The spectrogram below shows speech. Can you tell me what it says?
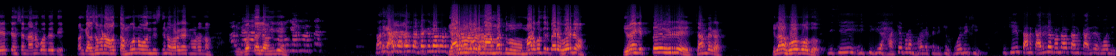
ಡೇಟ್ ಟೆನ್ಷನ್ ನನಗ್ ಗೊತ್ತೈತಿ. ಒಂದ್ ಕೆಲಸ ಮಾಡ ಅವ್ರ ತಮ್ಮನು ಒಂದಿಸ್ ದಿನ ಹೊರಗೆ ಹಾಕಿ ನೋಡೋಣ ಗೊತ್ತಲ್ಲ ಅವ್ನಿಗೆ? ನನಗೆ ಯಾರು ನೋಡೋದ್ ಬೇಕಾಗಿಲ್ಲ ಅವ್ರು ಯಾರು ನೋಡ್ಬೇಡ್ರಿ ನಾ ಮತ್ ಮಾಡ್ಕೊಂತೀರಿ ಬೇರೆ ಹೋರಿ ನೀವು. ಇರಂಗಿತ್ತು ಇರ್ರಿ ಚಂದಾಗ. ಇಲ್ಲ ಹೋಗ್ಬೋದು. ಈಕಿ ಈಕಿಗೆ ಹಾಕೇ ಬಿಡಮ್ ಹೊರಗತ್ತೀನಿ ಈಕಿ ಹೋಲಿಕಿ ಈಕಿ. ತನ್ನ ಕಾಲಿಲೆ ಬಂದಾಳ ತನ್ನ ಕಾಲಿಲೆ ಹೋಲಿ.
